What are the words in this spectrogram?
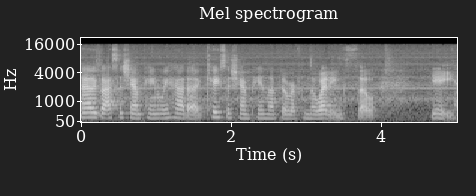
Another glass of champagne. We had a case of champagne left over from the wedding, so yay.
